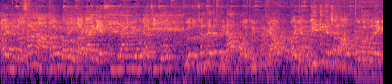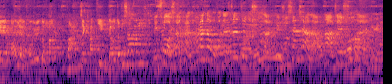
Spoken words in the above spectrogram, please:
可以去到山下香港路大街嘅樹懶與好友展館。如果仲想睇到其他海豚朋友，可以由呢邊嘅出口去到我哋嘅海洋哺乳動物繁殖及研究中心。沒錯，想看看到我們的真正樹懶，可以去山下老大街樹懶與。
